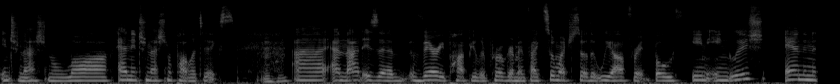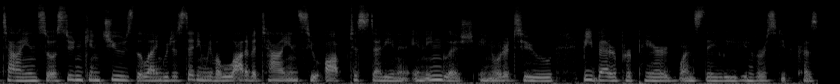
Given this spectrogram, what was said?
international law and international politics. Mm-hmm. Uh, and that is a very popular program. In fact, so much so that we offer it both in English and in Italian. So a student can choose the language of studying. We have a lot of Italians who opt to study in, in English in order to be better prepared once they leave university because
